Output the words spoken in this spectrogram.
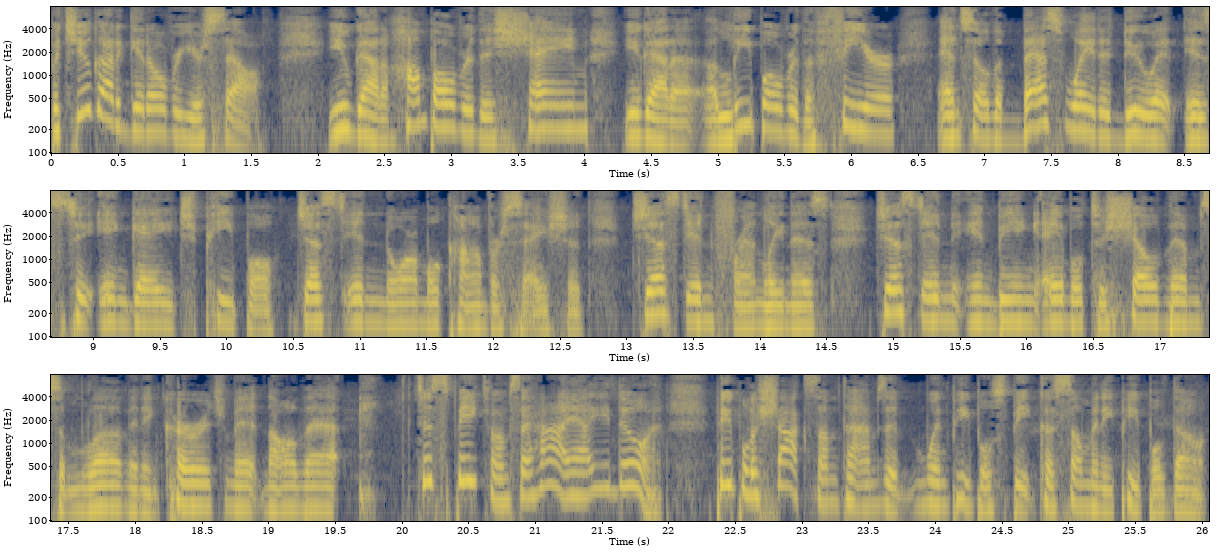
but you gotta get over yourself. You gotta hump over this shame. You gotta uh, leap over the fear. And so the best way to do it is to engage people just in normal conversation, just in friendliness, just in, in being able to show them some love and encouragement and all that. Just speak to them. Say, hi, how you doing? People are shocked sometimes when people speak because so many people don't.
